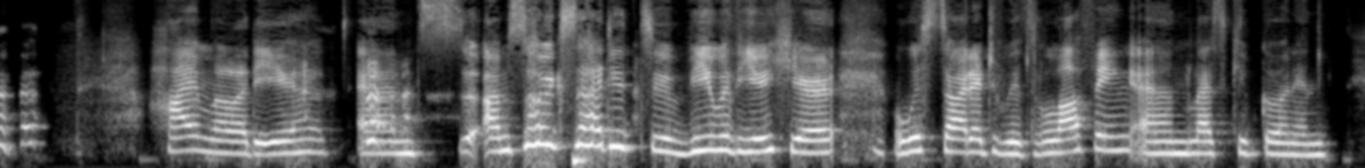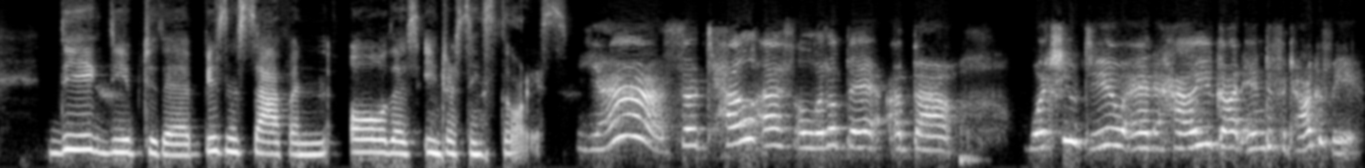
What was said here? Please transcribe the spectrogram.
Hi, Melody. And I'm so excited to be with you here. We started with laughing, and let's keep going and dig deep to the business stuff and all those interesting stories. Yeah. So tell us a little bit about what you do and how you got into photography.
